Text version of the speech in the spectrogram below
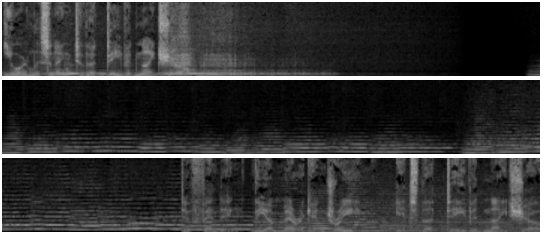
You're listening to The David Knight Show. The American dream. It's The David Knight Show.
